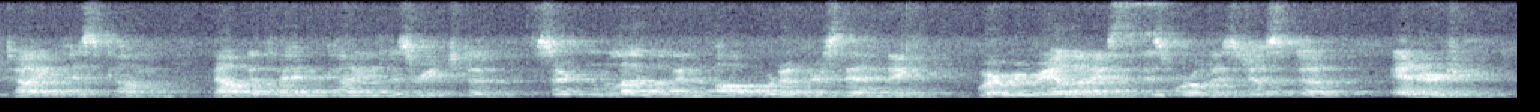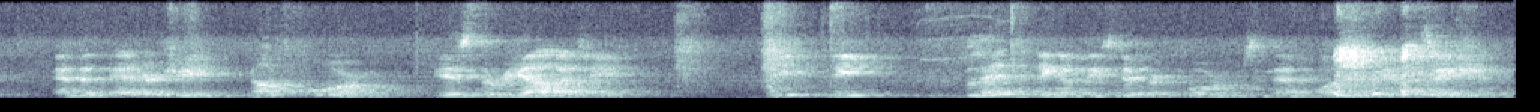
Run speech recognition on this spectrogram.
The time has come, now that mankind has reached a certain level in outward understanding, where we realize that this world is just uh, energy, and that energy, not form, is the reality. The, the blending of these different forms in that one realization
